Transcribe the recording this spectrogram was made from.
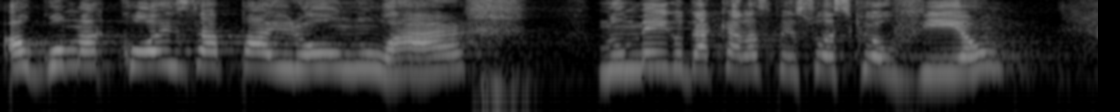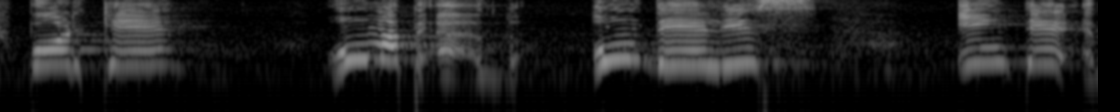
alguma coisa pairou no ar, no meio daquelas pessoas que ouviam, porque uma, um deles inter,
